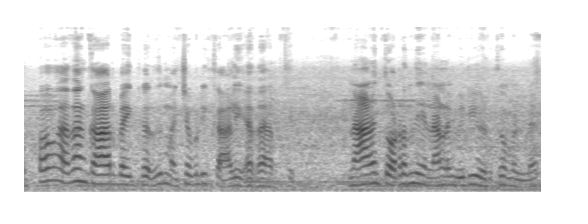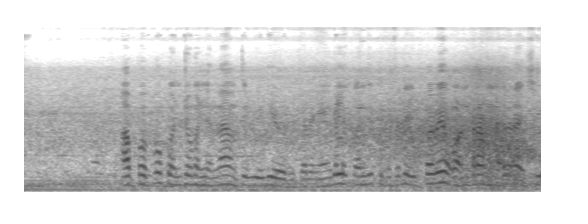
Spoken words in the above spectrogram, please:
எப்போவாதான் கார் பைக் வருது மற்றபடி காலியாக தான் இருக்குது நானும் தொடர்ந்து என்னால் வீடியோ எடுக்க முடியல. அப்பப்போ கொஞ்சம் கொஞ்சம் தான் வந்து வீடியோ எடுக்கிறேன். எங்களுக்கு வந்து கிட்டத்தட்ட இப்போவே ஒன்றரை மணி நேரம் ஆச்சு.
